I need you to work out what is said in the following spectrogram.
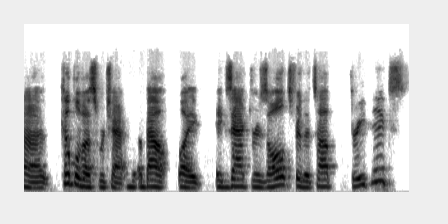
Uh, a couple of us were chatting about like exact results for the top three picks.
